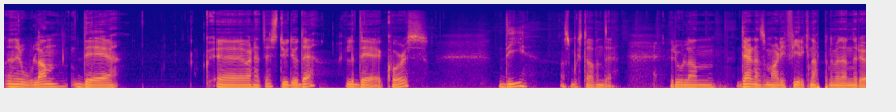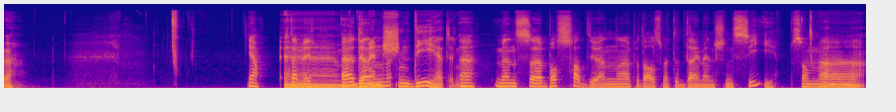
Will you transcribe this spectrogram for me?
En Roland D uh, Hva den heter Studio D? Eller D-chorus? D, altså bokstaven D. Roland Det er den som har de fire knappene med den røde. Ja, stemmer. Eh, Eh, den- Dimension D heter den. Eh, mens eh, Boss hadde jo en eh, pedal som heter Dimension C, som, eh, ah,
